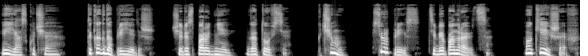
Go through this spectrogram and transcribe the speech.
И я скучаю. Ты когда приедешь? Через пару дней. Готовься. К чему? Сюрприз. Тебе понравится. Окей, шеф.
